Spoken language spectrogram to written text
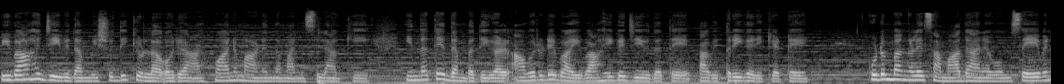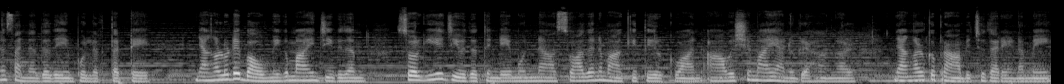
വിവാഹ ജീവിതം വിശുദ്ധിക്കുള്ള ഒരു ആഹ്വാനമാണെന്ന് മനസ്സിലാക്കി ഇന്നത്തെ ദമ്പതികൾ അവരുടെ വൈവാഹിക ജീവിതത്തെ പവിത്രീകരിക്കട്ടെ. കുടുംബങ്ങളെ സമാധാനവും സേവന സന്നദ്ധതയും പുലർത്തട്ടെ. ഞങ്ങളുടെ ഭൗമികമായ ജീവിതം സ്വർഗീയ ജീവിതത്തിന്റെ മുന്നാസ്വാദനമാക്കി തീർക്കുവാൻ ആവശ്യമായ അനുഗ്രഹങ്ങൾ ഞങ്ങൾക്ക് പ്രാപിച്ചു തരണമേ.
